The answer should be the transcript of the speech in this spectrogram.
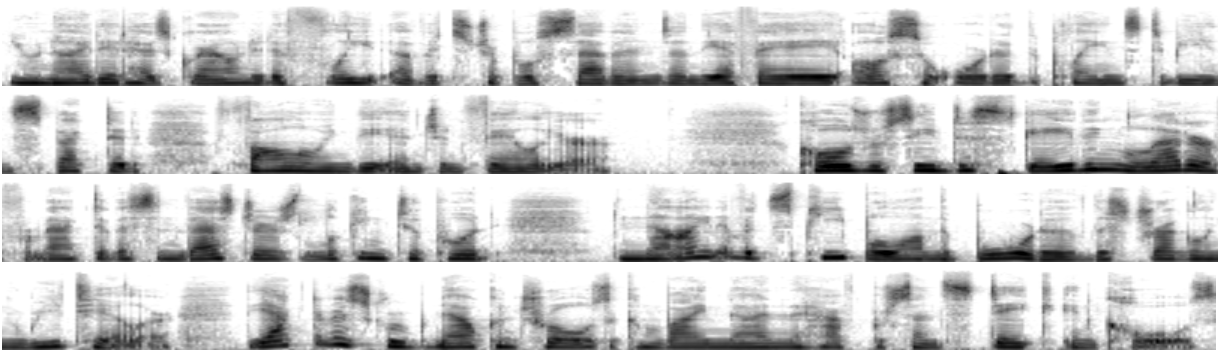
United has grounded a fleet of its 777s, and the FAA also ordered the planes to be inspected following the engine failure. Kohl's received a scathing letter from activist investors looking to put nine of its people on the board of the struggling retailer. The activist group now controls a combined 9.5% stake in Kohl's.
